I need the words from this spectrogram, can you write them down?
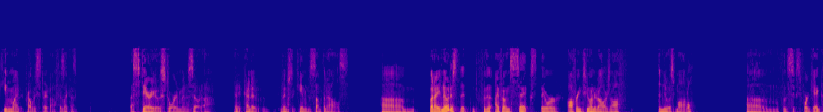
keep in mind it probably started off as like a, a stereo store in Minnesota, and it kind of eventually came into something else. Um, but I noticed that for the iPhone 6, they were offering $200 off the newest model um, for the 64 gig,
